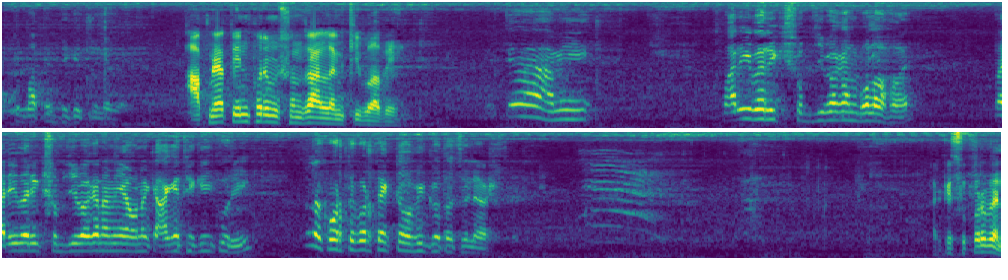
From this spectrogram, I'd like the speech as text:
একটু বাতের দিকে চলে যায়। আপনি এত ইনফরমেশন জানলেন কীভাবে? এটা আমি পারিবারিক সবজি বাগান বলা হয়। পারিবারিক সবজি বাগান আমি অনেক আগে থেকেই করি। এগুলো করতে করতে একটা অভিজ্ঞতা চলে আসছে। আর কিছু করবেন?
